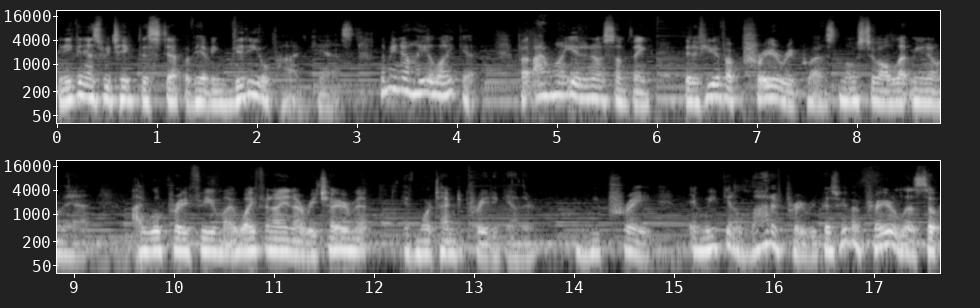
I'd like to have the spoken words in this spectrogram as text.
And even as we take this step of having video podcasts, let me know how you like it. But I want you to know something that if you have a prayer request, most of all, let me know that. I will pray for you. My wife and I, in our retirement, have more time to pray together. And we pray and we get a lot of prayer requests. We have a prayer list, so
